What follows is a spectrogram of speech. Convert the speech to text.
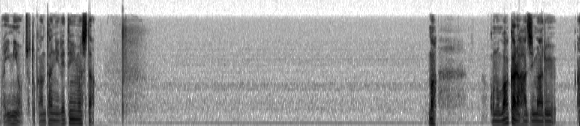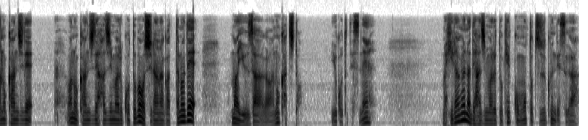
まあ、意味をちょっと簡単に入れてみました。まあ、この和から始まる、あの漢字で、和の漢字で始まる言葉を知らなかったので、まあ、ユーザー側の勝ちということですね。まあ、ひらがなで始まると結構もっと続くんですが、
